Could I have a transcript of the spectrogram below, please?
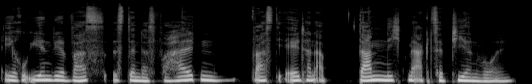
eruieren wir, was ist denn das Verhalten, was die Eltern ab dann nicht mehr akzeptieren wollen,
